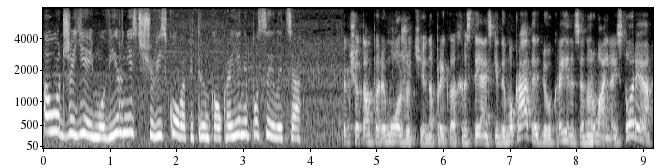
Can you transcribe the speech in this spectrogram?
А отже, є ймовірність, що військова підтримка України посилиться. Якщо там переможуть, наприклад, християнські демократи для України це нормальна історія.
